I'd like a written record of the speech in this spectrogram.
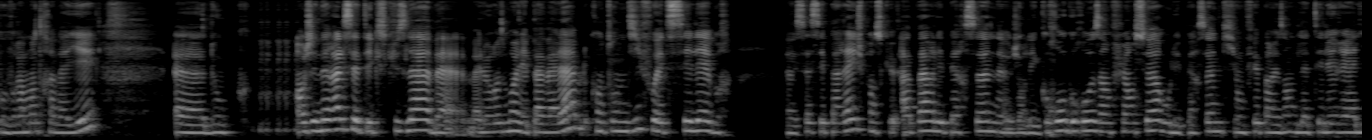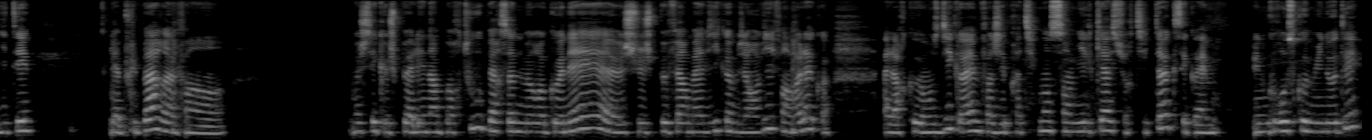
vraiment travailler. Euh, donc en général, cette excuse-là, bah, malheureusement, elle n'est pas valable. Quand on me dit faut être célèbre, euh, ça c'est pareil, je pense qu'à part les personnes, genre les gros gros influenceurs ou les personnes qui ont fait par exemple de la télé-réalité, la plupart, enfin, moi je sais que je peux aller n'importe où, personne me reconnaît, euh, je, peux faire ma vie comme j'ai envie, enfin voilà quoi. Alors qu'on se dit quand même, j'ai pratiquement 100 000 cas sur TikTok, c'est quand même une grosse communauté.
